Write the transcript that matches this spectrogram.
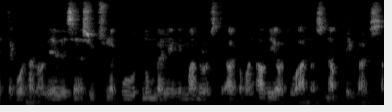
että kun hän oli edellisenä syksynä kuullut Nummeliin, niin mahdollisesti aikovan avioitua Anna Snappin kanssa.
